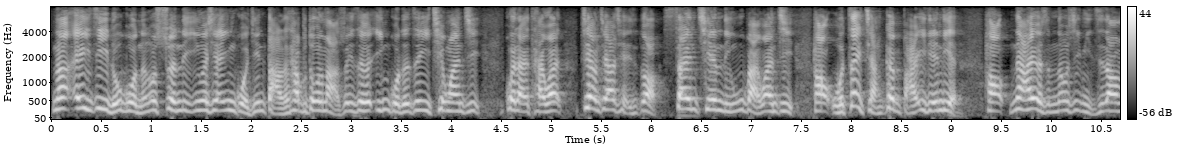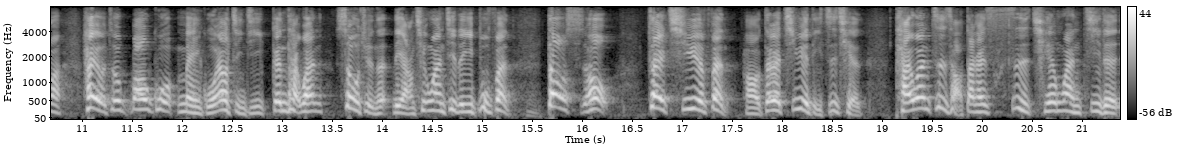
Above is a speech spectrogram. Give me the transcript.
那 AZ 如果能够顺利，因为现在英国已经打得差不多了嘛，所以这个英国的这一千万剂会来台湾，这样加起来是多少？三千零五百万剂。好，我再讲更白一点点。好，那还有什么东西你知道吗？还有就包括美国要紧急跟台湾授权的两千万剂的一部分，到时候在七月份，好，大概七月底之前，台湾至少大概四千万剂的。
